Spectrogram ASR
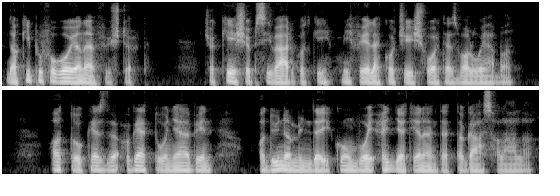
de a kipufogója nem füstölt. Csak később szivárgott ki, miféle kocsi is volt ez valójában. Attól kezdve a gettó nyelvén a dünamündei konvoj egyet jelentett a gázhalállal.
